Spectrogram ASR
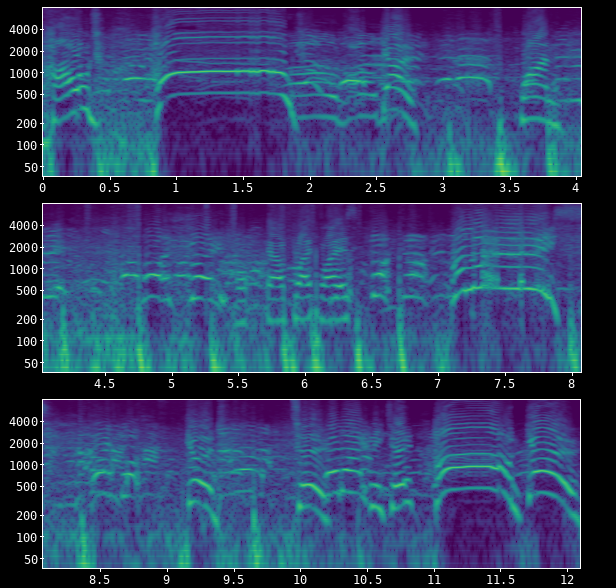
Hold. Hold! Go. One. Oh, Our play players. Release! Good. Two. 22. Hold! Go!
